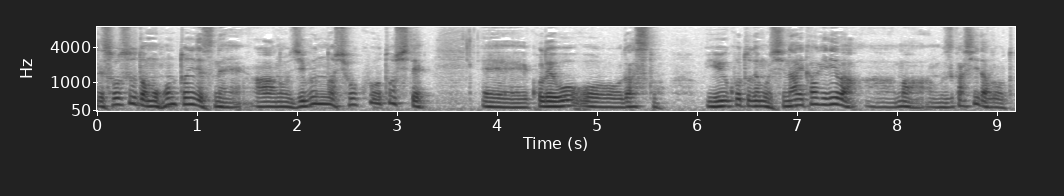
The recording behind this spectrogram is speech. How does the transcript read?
でそうするともう本当にですねあの自分の職を落として、えー、これを出すということでもしない限りはまあ難しいだろうと。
